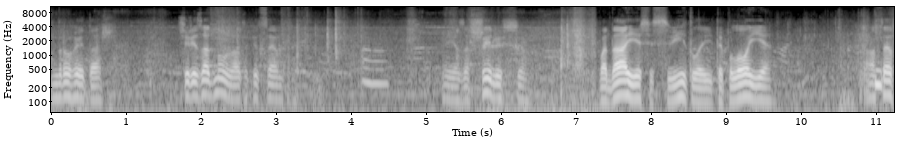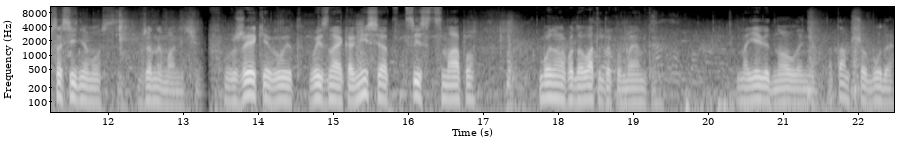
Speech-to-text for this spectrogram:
другий етаж. Через одну от епіцентр. Ага. Її зашили все. Вода є, і світло, і тепло є. А це в сусідньому вже нема нічого. В ЖЕКі буде визнає комісія із ЦНАПу. Будемо подавати документи. На є відновлення. А там що буде?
